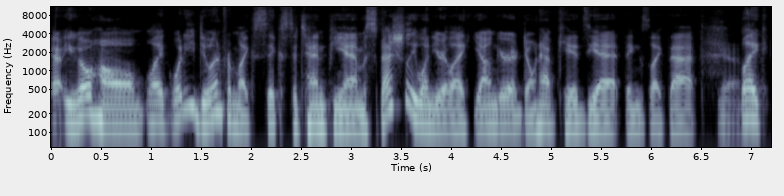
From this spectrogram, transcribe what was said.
eh, you go home. Like, what are you doing from like 6 to 10 p.m., especially when you're like younger and don't have kids yet, things like that? Yeah. Like,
